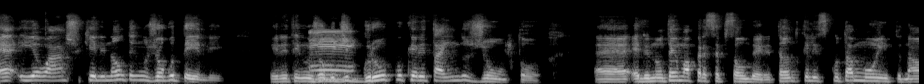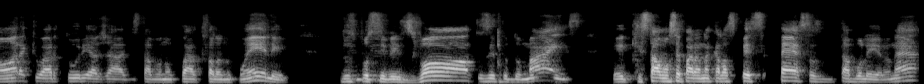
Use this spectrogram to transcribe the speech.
é, e eu acho que ele não tem um jogo dele. Ele tem um é... jogo de grupo que ele tá indo junto é, ele não tem uma percepção dele, tanto que ele escuta muito. Na hora que o Arthur e a Jade estavam no quarto falando com ele, dos uhum. possíveis votos e tudo mais, que estavam separando aquelas pe peças do tabuleiro, né?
